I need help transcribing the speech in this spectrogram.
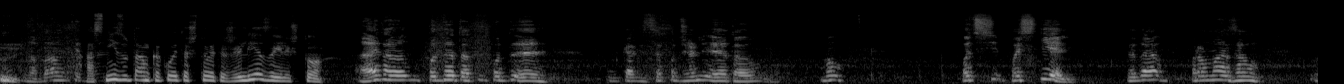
На балке. А снизу там какое-то что, это железо или что? А это под этот, под, э, как говорится, под желе, это, ну, под постель. Когда промазал э,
